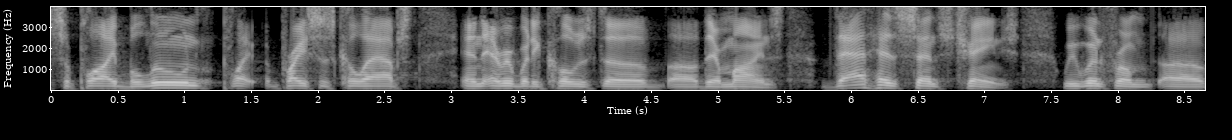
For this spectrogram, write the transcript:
supply balloon pl- prices collapsed, and everybody closed their mines. That has since changed. We went from uh,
